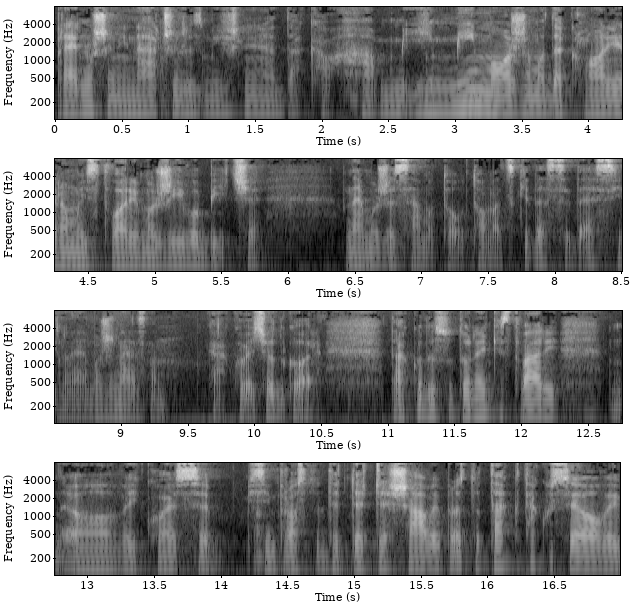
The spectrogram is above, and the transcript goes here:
prenošeni način razmišljanja da kao, aha, i mi možemo da kloniramo i stvorimo živo biće. Ne može samo to automatski da se desi, ne može, ne znam, kako već od gore. Tako da su to neke stvari ovaj, koje se, mislim, prosto de, de, dešavaju, prosto tak, tako se, ovaj,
